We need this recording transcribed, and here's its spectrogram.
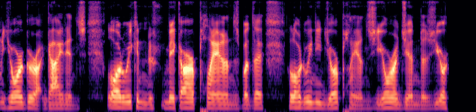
your guidance. Lord, we can make our plans, but the, Lord, we need your plans, your agendas, your,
